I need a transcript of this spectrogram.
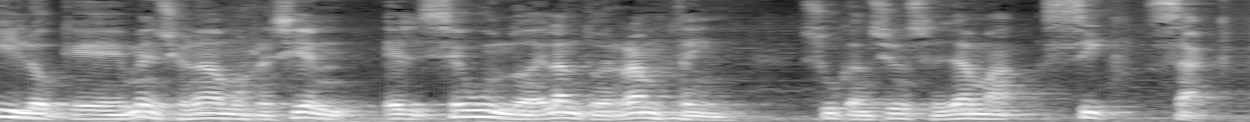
Y lo que mencionábamos recién, el segundo adelanto de Rammstein, Su canción se llama Zig Zag.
